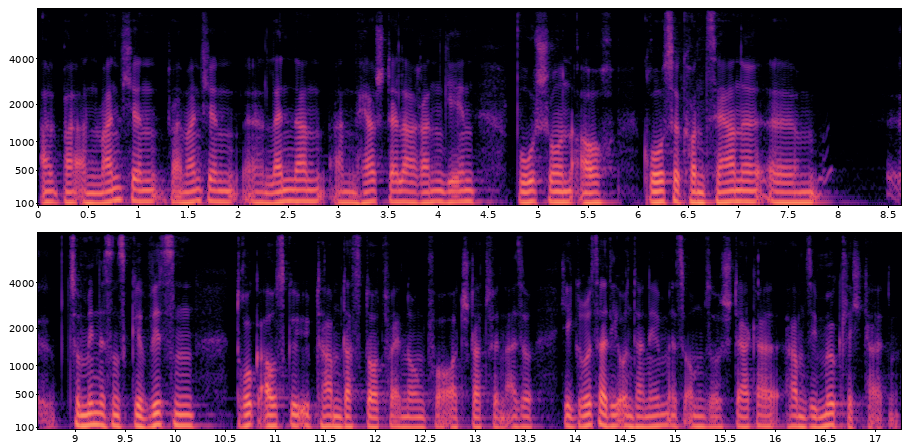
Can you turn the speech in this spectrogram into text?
äh, bei, an manchen, bei manchen äh, Ländern an Hersteller rangehen, wo schon auch große Konzerne ähm, zumindest gewissen Druck ausgeübt haben, dass dort Veränderungen vor Ort stattfinden. Also je größer die Unternehmen ist, umso stärker haben sie Möglichkeiten.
